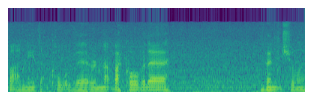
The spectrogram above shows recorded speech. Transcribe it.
But I need that cultivator and that back over there eventually.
